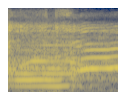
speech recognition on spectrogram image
Uhum.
